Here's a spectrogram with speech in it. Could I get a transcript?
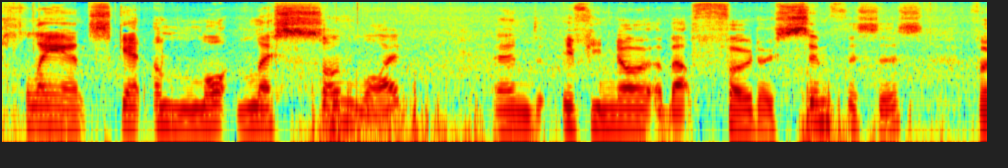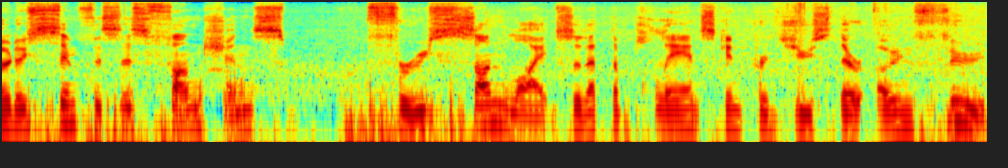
plants get a lot less sunlight and if you know about photosynthesis photosynthesis functions through sunlight so that the plants can produce their own food.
